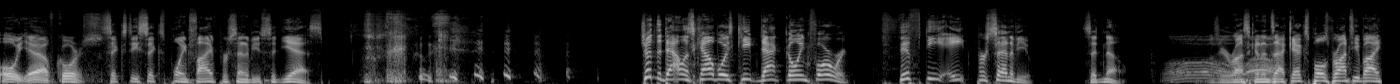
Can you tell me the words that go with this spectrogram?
Oh yeah, of course. Sixty-six point five percent of you said yes. Should the Dallas Cowboys keep Dak going forward? Fifty-eight percent of you said no. Oh, Those are your Ruscin wow. and Zach X polls brought to you by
